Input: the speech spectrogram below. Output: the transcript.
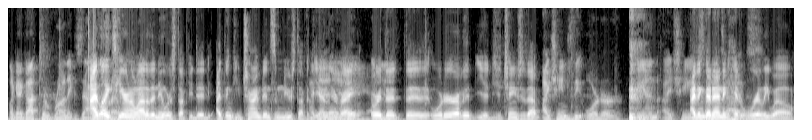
Like I got to run exactly. I liked hearing a lot of the newer stuff you did. I think you chimed in some new stuff at I the end did, there, yeah, right? yeah, yeah, or the the order of it, you, you changed it up. I changed the order and I changed. I think that ending hit really well.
